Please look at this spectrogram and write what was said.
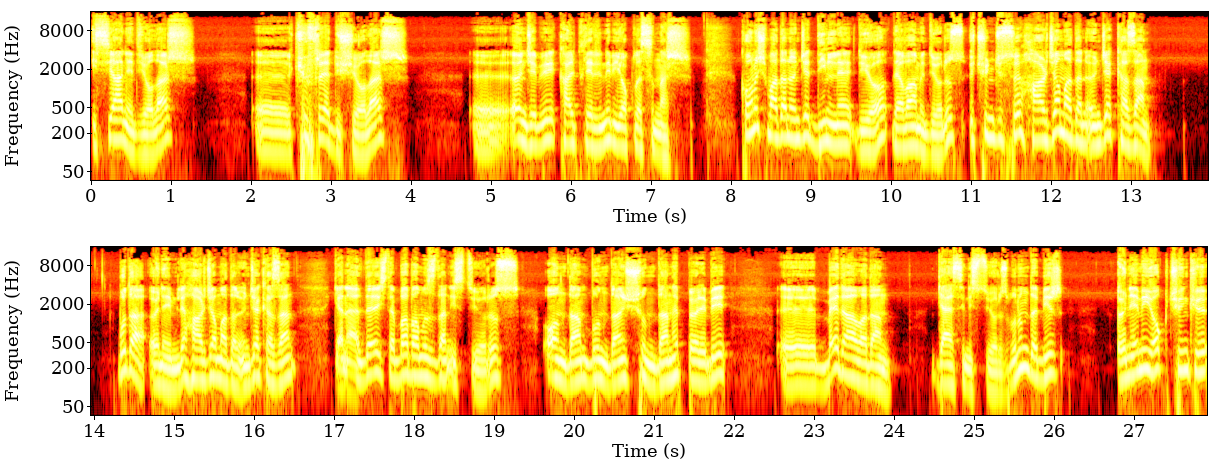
isyan ediyorlar e, küfre düşüyorlar. E, önce bir kalplerini bir yoklasınlar. Konuşmadan önce dinle diyor. Devam ediyoruz. Üçüncüsü harcamadan önce kazan. Bu da önemli. Harcamadan önce kazan. Genelde işte babamızdan istiyoruz. Ondan, bundan, şundan hep böyle bir e, bedavadan gelsin istiyoruz. Bunun da bir önemi yok çünkü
